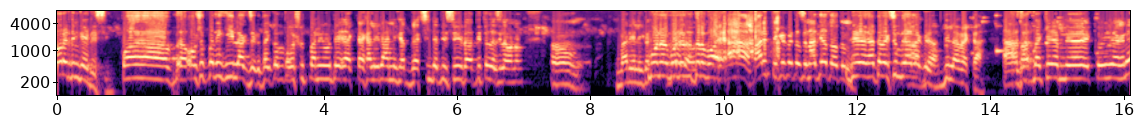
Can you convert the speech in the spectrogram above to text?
পরের দিন খাই দিছি। ওষুধ পানি কি লাগছে? তাই কোন ওষুধ পানির মধ্যে একটা খালি রানী খাত ভ্যাকসিনটা দিছি ওটা দিতে যাচ্ছিলাম আমার উম, বাড়ি এলি মনের- মনের ভিতরে ভয়। হ্যাঁ, বাড়ির থেকে কইতাছে না দিয়া তো তুমি। একটা ভ্যাকসিন দেওয়া লাগবে? দিলাম, দিলাম একটা। আর বাদ বাকি এমনি কই এখানে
